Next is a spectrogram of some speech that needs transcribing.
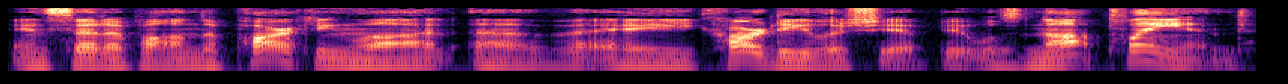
and set up on the parking lot of a car dealership. It was not planned.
